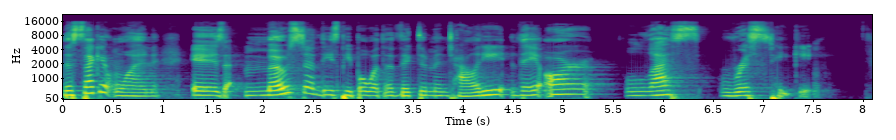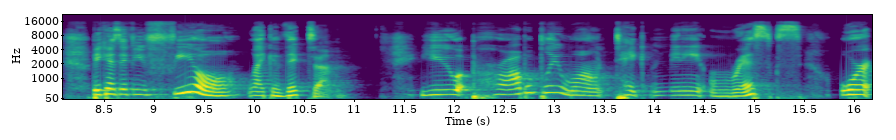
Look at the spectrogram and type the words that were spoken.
The second one is most of these people with a victim mentality, they are less risk taking. Because if you feel like a victim, you probably won't take many risks or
